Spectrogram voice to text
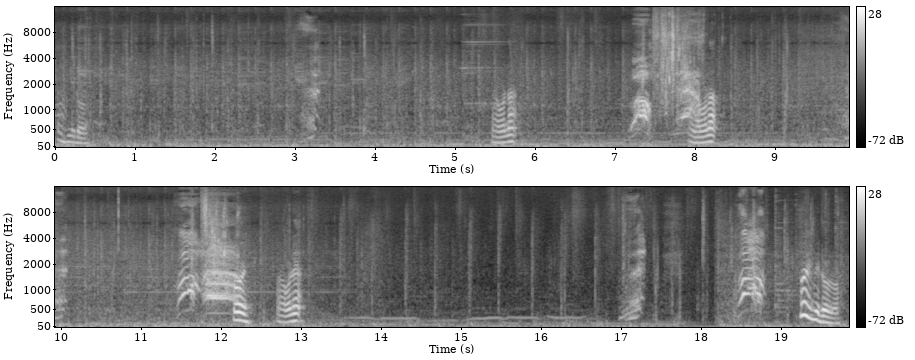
อ้าวไม่โดนอะไรวะน่ะอะไรวะน่ะเฮ้ยอะไรวะเนี่ยเฮ้ยไม่โดนวะเดี๋ยว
